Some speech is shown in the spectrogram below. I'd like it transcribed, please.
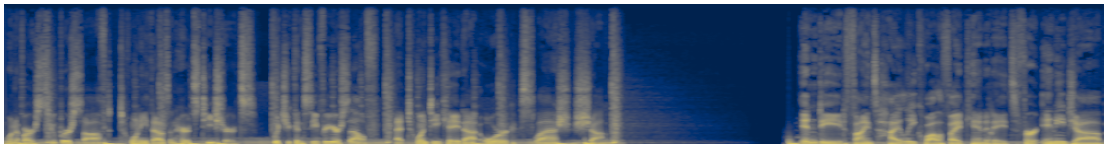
one of our super soft 20,000 Hertz t-shirts, which you can see for yourself at 20k.org/shop. Indeed finds highly qualified candidates for any job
